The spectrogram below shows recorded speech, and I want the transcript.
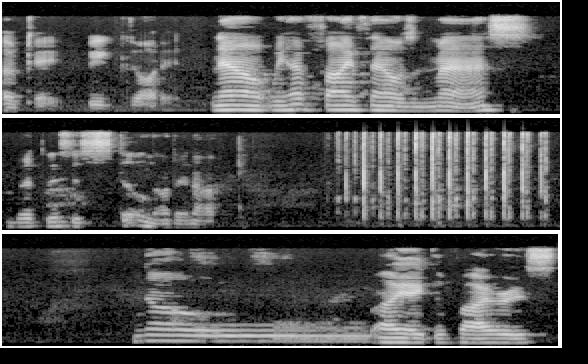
Okay, we got it. Now, we have 5,000 mass, but this is still not enough. No, I ate the virus.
